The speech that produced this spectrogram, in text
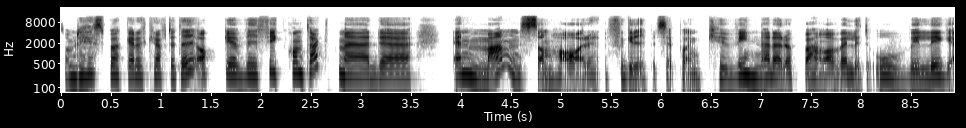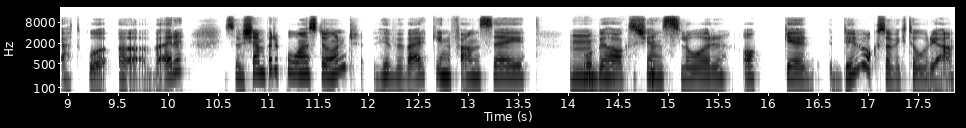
som det spökar rätt kraftigt i. Och eh, vi fick kontakt med eh, en man som har förgripit sig på en kvinna där uppe. Han var väldigt ovillig att gå över. Så vi kämpade på en stund. Huvudvärk infann sig, Mm. obehagskänslor. Och eh, du också Victoria,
